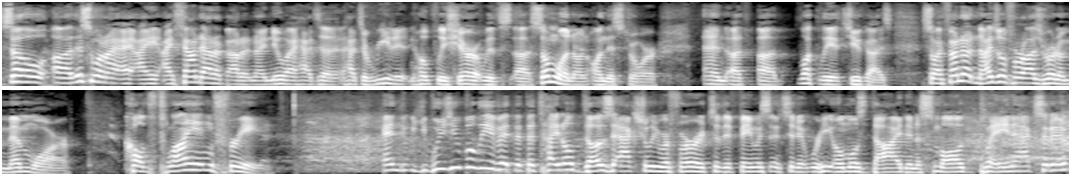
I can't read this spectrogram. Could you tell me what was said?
So uh, this one, I, I, I found out about it, and I knew I had to had to read it and hopefully share it with uh, someone on, on this tour. And uh, uh, luckily, it's you guys. So I found out Nigel Farage wrote a memoir called "Flying Free." And would you believe it that the title does actually refer to the famous incident where he almost died in a small plane accident?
